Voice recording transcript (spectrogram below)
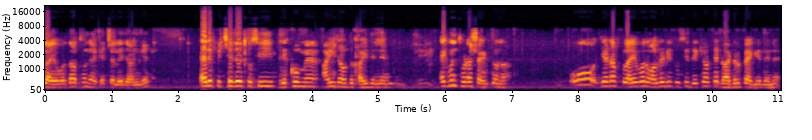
ਫਲਾਈਓਵਰ ਦਾ ਉੱਥੋਂ ਲੈ ਕੇ ਚਲੇ ਜਾਣਗੇ। ਇਹਦੇ ਪਿੱਛੇ ਜੇ ਤੁਸੀਂ ਦੇਖੋ, ਮੈਂ ਆਈ ਜਾਓ ਦਿਖਾਈ ਦਿੰਨੇ ਆ ਇੱਕ ਮਿੰਟ ਥੋੜਾ ਸਾਈਡ ਤੋਂ ਨਾ। ਉਹ ਜਿਹੜਾ ਫਲਾਈਓਵਰ ਆਲਰੇਡੀ ਤੁਸੀਂ ਦੇਖਿਆ, ਉੱਥੇ ਗਾਰਡਰ ਪੈ ਗਏ ਦੇ ਨੇ।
